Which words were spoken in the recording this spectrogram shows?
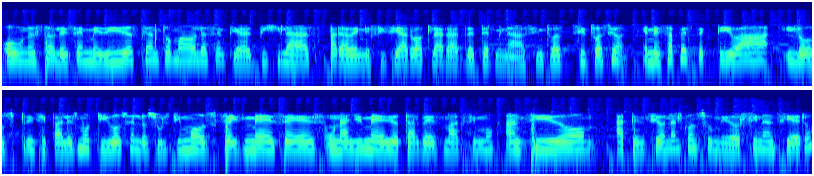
o uno establece medidas que han tomado las entidades vigiladas para beneficiar o aclarar determinada situación. En esta perspectiva, los principales motivos en los últimos seis meses, un año y medio tal vez máximo, han sido atención al consumidor financiero,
